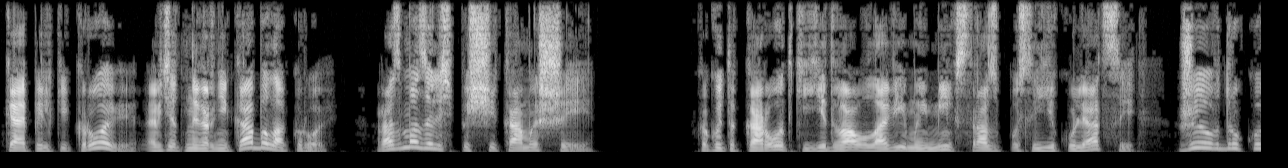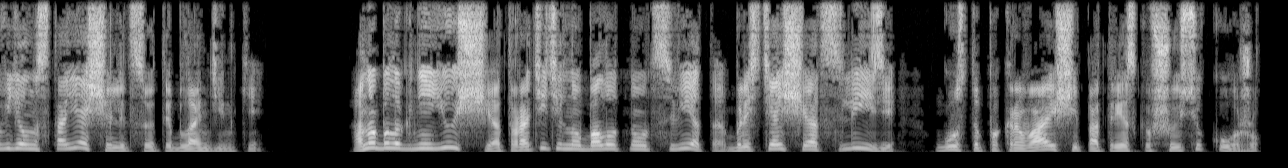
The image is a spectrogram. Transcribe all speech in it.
Капельки крови, а ведь это наверняка была кровь, размазались по щекам и шее. В какой-то короткий, едва уловимый миг сразу после эякуляции Живо вдруг увидел настоящее лицо этой блондинки. Оно было гниющее, отвратительного болотного цвета, блестящее от слизи, густо покрывающей потрескавшуюся кожу.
